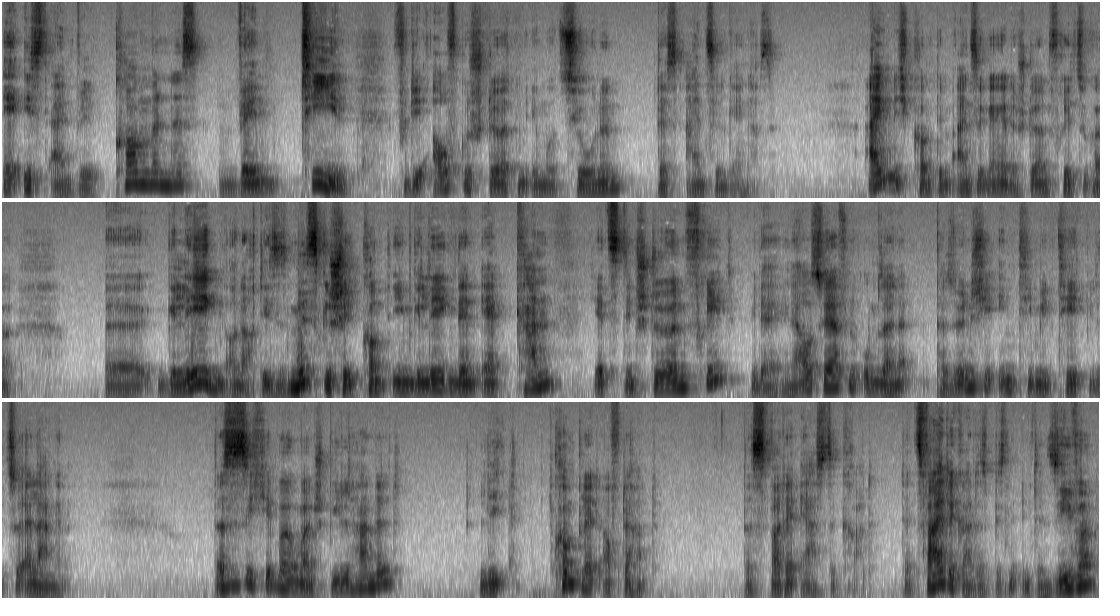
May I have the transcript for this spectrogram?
er ist ein willkommenes Ventil für die aufgestörten Emotionen des Einzelgängers. Eigentlich kommt dem Einzelgänger der Störenfried sogar äh, gelegen und auch dieses Missgeschick kommt ihm gelegen, denn er kann jetzt den Störenfried wieder hinauswerfen, um seine persönliche Intimität wieder zu erlangen. Dass es sich hierbei um ein Spiel handelt, liegt komplett auf der Hand. Das war der erste Grad. Der zweite Grad ist ein bisschen intensiver.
